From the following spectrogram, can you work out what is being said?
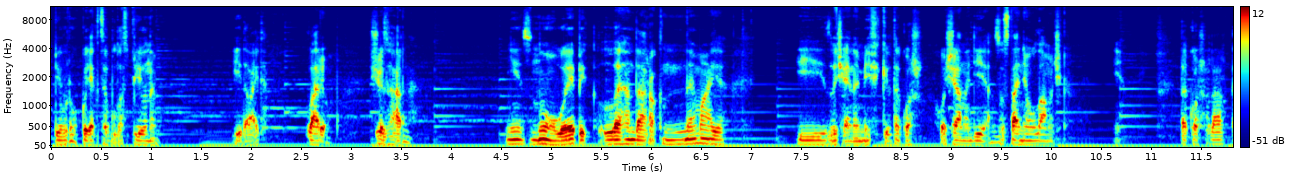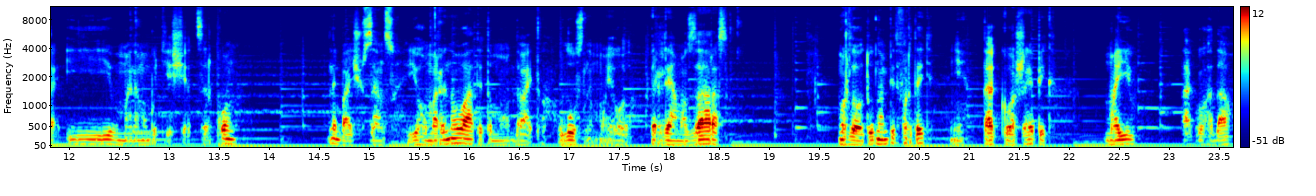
півроку, як це було з півнем. І давайте, Ларіум, щось гарне. Ні, знову епік, легендарок немає. І, звичайно, міфіків також. Хоча надія з останнього уламочка. Ні. Також рарка, і в мене, мабуть, є ще циркон. Не бачу сенсу його маринувати, тому давайте луснемо його прямо зараз. Можливо, тут нам підфортить? Ні. Також епік. Маїв. Так вгадав.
